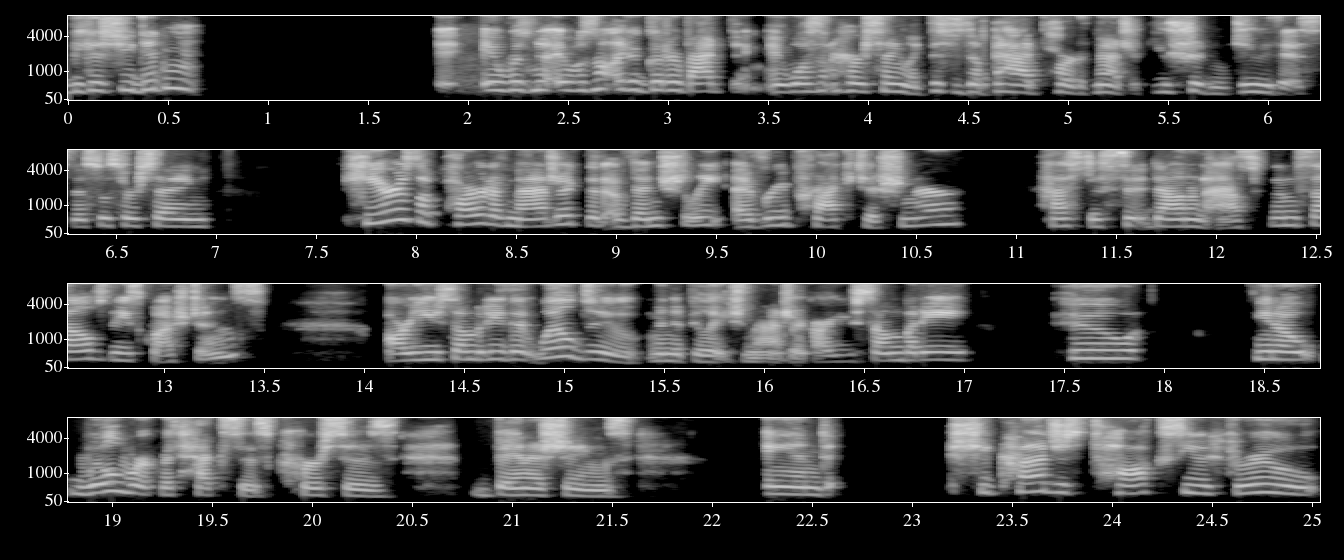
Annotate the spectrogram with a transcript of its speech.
because she didn't it, was it was not like a good or bad thing. It wasn't her saying like this is a bad part of magic. You shouldn't do this. This was her saying here's a part of magic that eventually every practitioner has to sit down and ask themselves these questions. Are you somebody that will do manipulation magic? Are you somebody who, you know, will work with hexes, curses, banishings? And she kind of just talks you through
